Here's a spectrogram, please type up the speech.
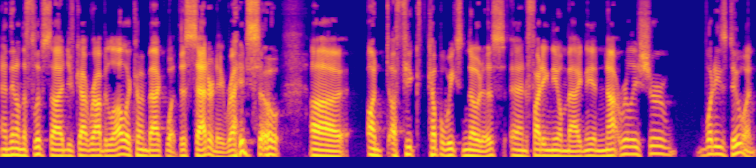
And then on the flip side, you've got Robbie Lawler coming back what this Saturday, right? So uh, on a few couple weeks notice and fighting Neil Magny and not really sure what he's doing,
